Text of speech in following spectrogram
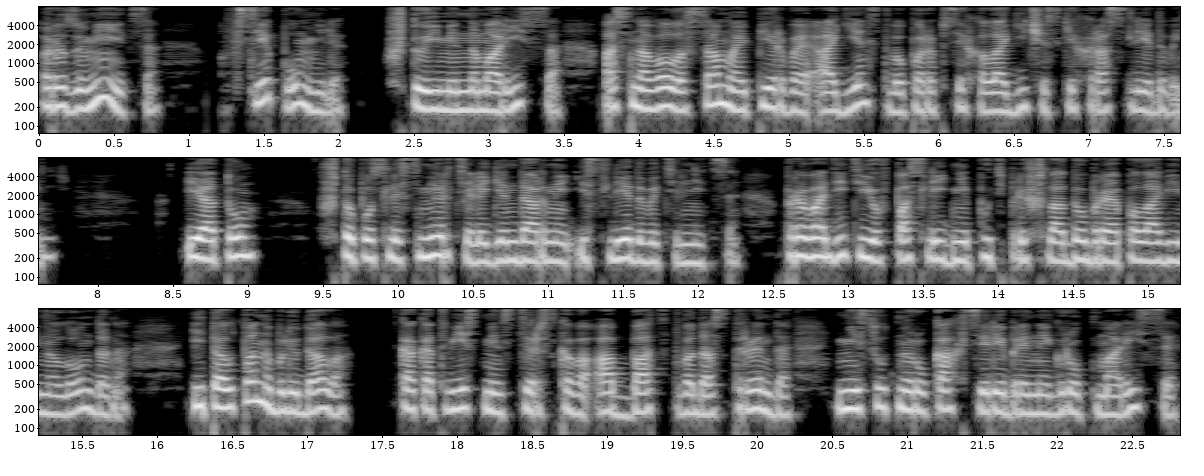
Разумеется, все помнили, что именно Мариса основала самое первое агентство парапсихологических расследований, и о том, что после смерти легендарной исследовательницы проводить ее в последний путь пришла добрая половина Лондона, и толпа наблюдала, как от Вестминстерского аббатства до Стрэнда несут на руках серебряный гроб Марисы,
